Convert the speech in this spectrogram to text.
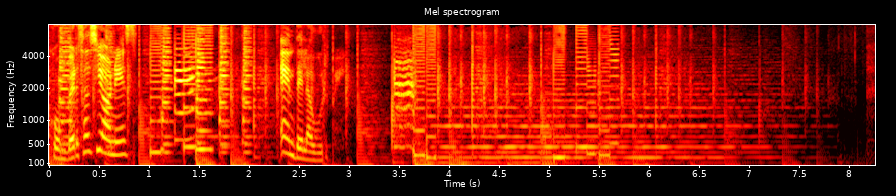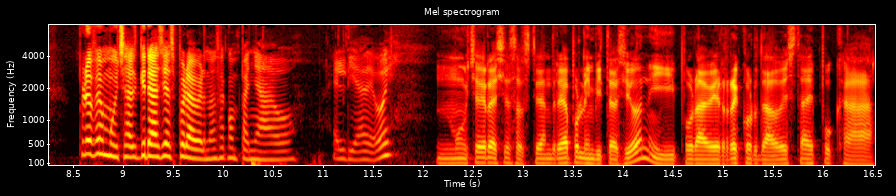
Conversaciones en De la Urbe. Profe, muchas gracias por habernos acompañado el día de hoy. Muchas gracias a usted, Andrea, por la invitación y por haber recordado esta época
